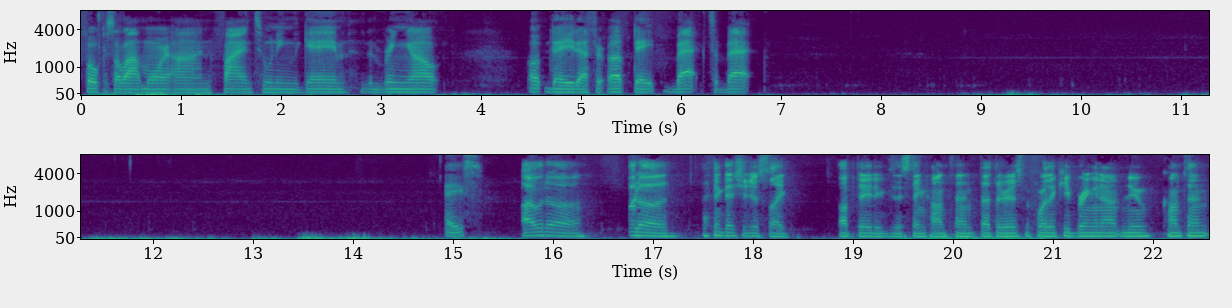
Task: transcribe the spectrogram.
focus a lot more on fine tuning the game than bringing out update after update back to back. Ace. I would uh, would uh, I think they should just like update existing content that there is before they keep bringing out new content.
